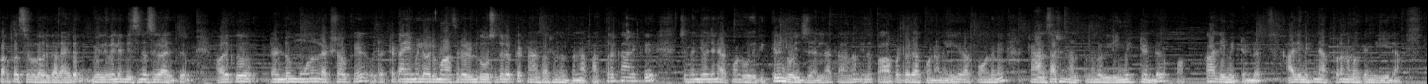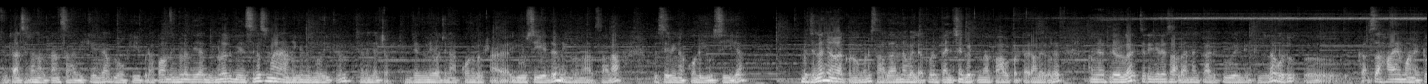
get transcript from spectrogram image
പർപ്പസിലുള്ളവർക്ക് അതായത് വലിയ വലിയ ബിസിനസ്സുകാർക്ക് അവർക്ക് രണ്ടും മൂന്നും ലക്ഷമൊക്കെ ഒരൊറ്റ ടൈമിൽ ഒരു മാസത്തിൽ ഒരു ദിവസത്തിലൊക്കെ ട്രാൻസാക്ഷൻ നടത്തുന്നുണ്ട്. അപ്പോൾ അത്രക്കാർക്ക് ചിന്തൻ യോജന അക്കൗണ്ട് ഒരിക്കലും ചോദിച്ചതല്ല. കാരണം ഇത് പാവപ്പെട്ട ഒരു അക്കൗണ്ടാണ് ഈ അക്കൗണ്ടിന് ട്രാൻസാക്ഷൻ നടത്തുന്ന ഒരു ലിമിറ്റ് ഉണ്ട്. പക്കാ ലിമിറ്റ് ഉണ്ട്. ആ ലിമിറ്റിന് അപ്പുറം നമുക്ക് എന്ത് ചെയ്യില്ല? ട്രാൻസാക്ഷൻ നടത്താൻ സാധിക്കില്ല. ബ്ലോക്ക് ചെയ്യപ്പെടും. അപ്പോൾ നിങ്ങൾ എന്ത് ചെയ്യുക? നിങ്ങളൊരു ബിസിനസ് മാൻ ആണെങ്കിൽ നിങ്ങൾ ഒരിക്കലും ചിന്തൻ യോജന അക്കൗണ്ട് യൂസ് ചെയ്ത് നിങ്ങൾ സാധാ സേവിംഗ് അക്കൗണ്ട് യൂസ് ചെയ്യുക. അക്കൗണ്ട് കൊണ്ട് സാധാരണ വല്ലപ്പോഴും പെൻഷൻ കിട്ടുന്ന പാവപ്പെട്ട ആളുകൾ അങ്ങനത്തെയുള്ള ചെറിയ ചെറിയ സാധാരണക്കാർക്ക് വേണ്ടിയിട്ടുള്ള ഒരു സഹായമായിട്ട്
